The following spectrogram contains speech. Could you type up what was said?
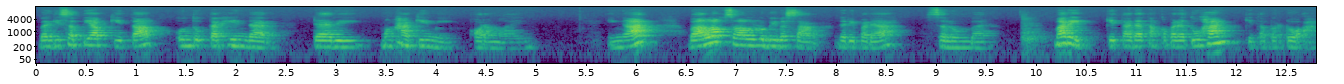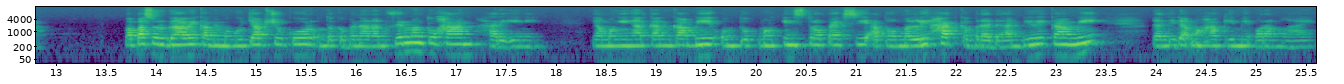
bagi setiap kita untuk terhindar dari menghakimi orang lain. Ingat, balok selalu lebih besar daripada selumbar. Mari kita datang kepada Tuhan, kita berdoa. Bapak Surgawi, kami mengucap syukur untuk kebenaran firman Tuhan hari ini. yang mengingatkan kami untuk mengintrospeksi atau melihat keberadaan diri kami dan tidak menghakimi orang lain.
